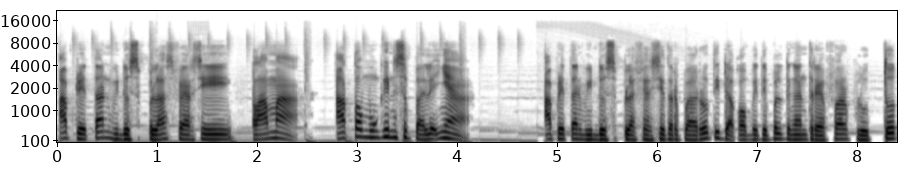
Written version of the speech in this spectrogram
updatean Windows 11 versi lama atau mungkin sebaliknya updatean Windows 11 versi terbaru tidak kompatibel dengan driver Bluetooth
